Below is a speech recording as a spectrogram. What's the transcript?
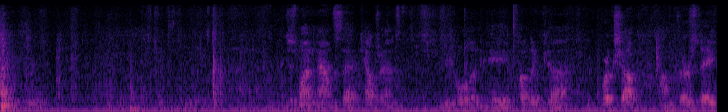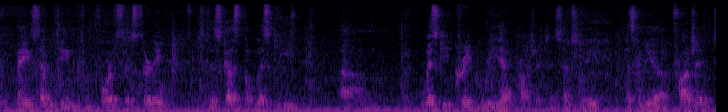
I just want to announce that Caltrans will be holding a public uh, workshop on Thursday, May seventeenth, from four to six thirty, to discuss the whiskey, um, Whiskey Creek Rehab Project. Essentially, that's gonna be a project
